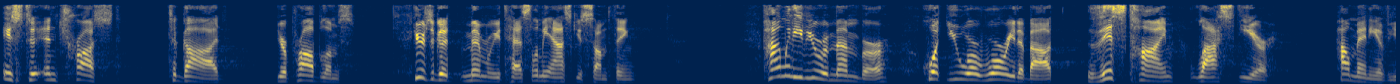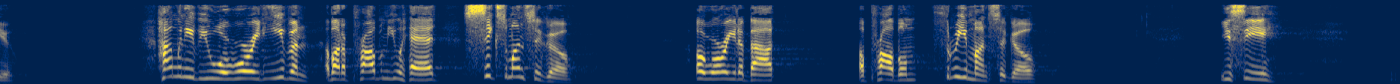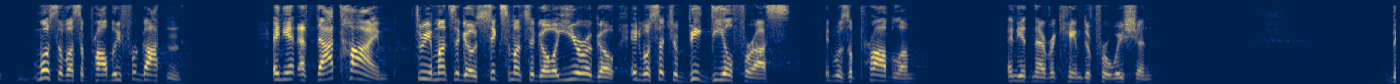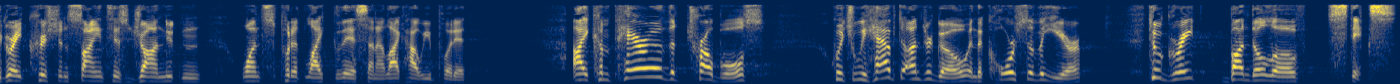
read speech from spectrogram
is to entrust to God your problems. Here's a good memory test. Let me ask you something. How many of you remember what you were worried about this time last year? How many of you? How many of you were worried even about a problem you had six months ago? Or worried about a problem three months ago? You see, most of us have probably forgotten. And yet at that time, three months ago, six months ago, a year ago, it was such a big deal for us. It was a problem and it never came to fruition. The great Christian scientist John Newton once put it like this, and I like how he put it. I compare the troubles which we have to undergo in the course of a year to a great bundle of sticks.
